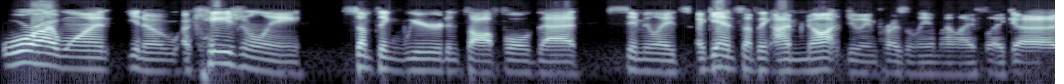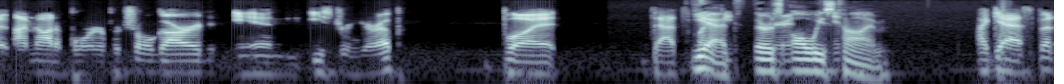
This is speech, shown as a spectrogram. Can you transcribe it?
or I want you know occasionally something weird and thoughtful that simulates again something I'm not doing presently in my life. Like uh, I'm not a border patrol guard in Eastern Europe, but that's yeah, there's always in- time. I guess. But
